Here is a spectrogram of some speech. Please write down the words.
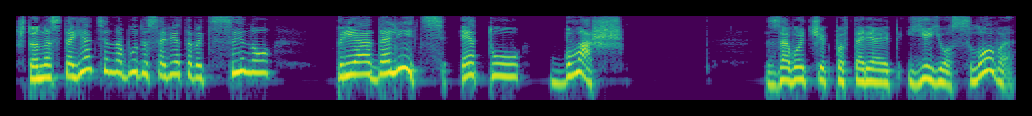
что настоятельно буду советовать сыну преодолеть эту блажь. Заводчик повторяет ее слово,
